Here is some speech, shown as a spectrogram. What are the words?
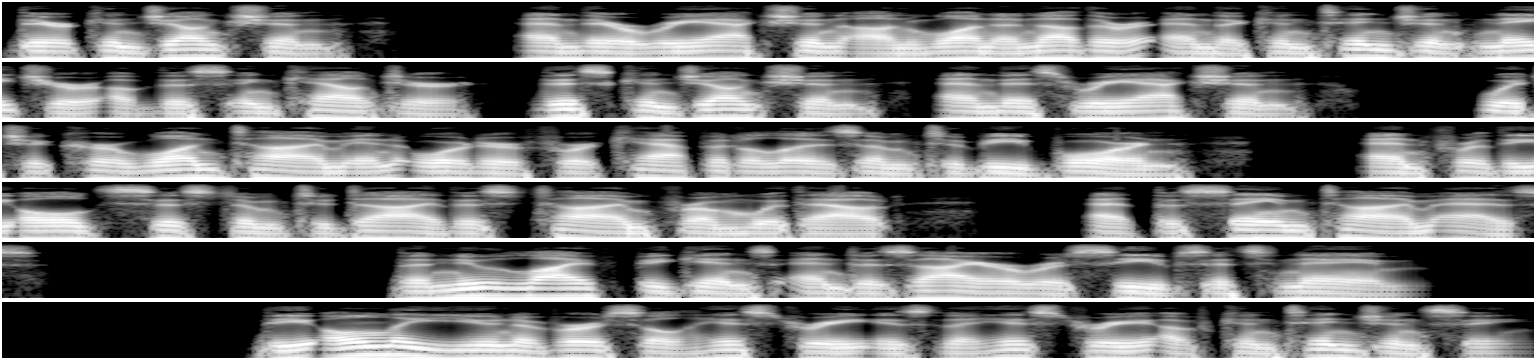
their conjunction, and their reaction on one another and the contingent nature of this encounter, this conjunction and this reaction, which occur one time in order for capitalism to be born, and for the old system to die this time from without, at the same time as the new life begins and desire receives its name. The only universal history is the history of contingency.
